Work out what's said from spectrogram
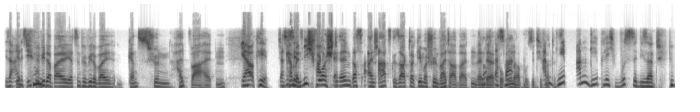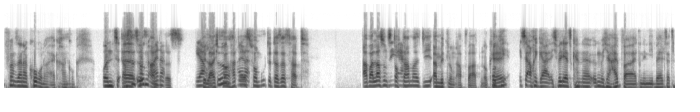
Dieser eine Jetzt sind, wir Typ. wieder bei, jetzt sind wir wieder bei ganz schönen Halbwahrheiten. Ja, okay. Das kann mir nicht Faktencheck. vorstellen, dass ein. Arzt gesagt hat, geh mal schön weiterarbeiten, wenn Doch, der das war Corona positiv hatte. Angeb angeblich wusste dieser Typ von seiner Corona-Erkrankung. Und Das äh, ist was anderes. ja, Vielleicht hat er es vermutet, dass er es hat. Aber lass uns doch Naja. da mal die Ermittlung abwarten, okay? Okay, ist ja auch egal. Ich will jetzt keine irgendwelche Halbwahrheiten in die Welt setzen.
